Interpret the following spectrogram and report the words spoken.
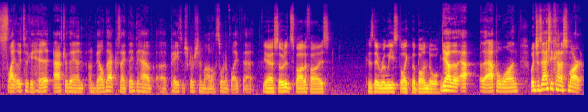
slightly took a hit after they un- unveiled that because I think they have a paid subscription model sort of like that. Yeah, so did Spotify's, because they released like the bundle. Yeah, the a- the Apple one, which is actually kind of smart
